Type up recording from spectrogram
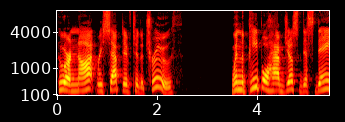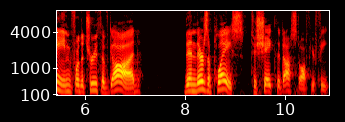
who are not receptive to the truth, when the people have just disdain for the truth of God, then there's a place to shake the dust off your feet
